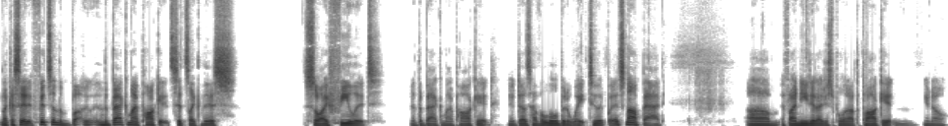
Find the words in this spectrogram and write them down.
like I said, it fits in the in the back of my pocket. It sits like this, so I feel it at the back of my pocket. It does have a little bit of weight to it, but it's not bad. Um, if I need it, I just pull it out the pocket and you know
